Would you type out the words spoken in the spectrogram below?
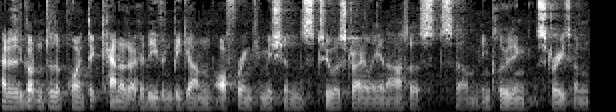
and it had gotten to the point that Canada had even begun offering commissions to Australian artists, um, including Streeton.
